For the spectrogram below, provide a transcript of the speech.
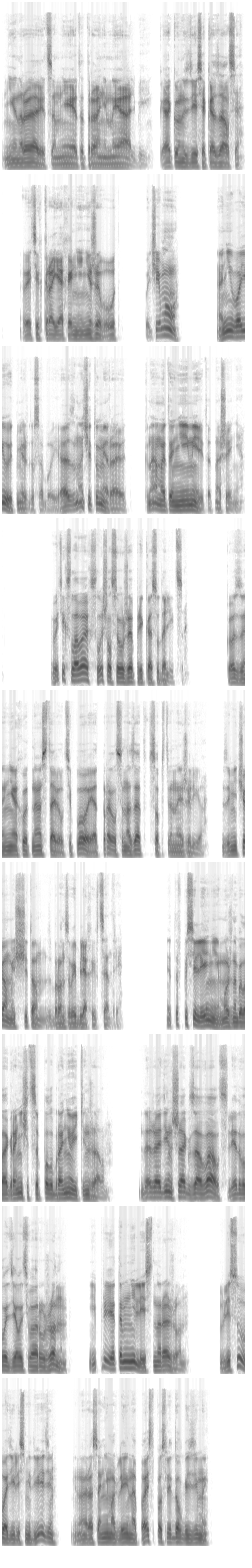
Не нравится мне этот раненый Альбий. Как он здесь оказался? В этих краях они не живут. Почему? Они воюют между собой, а значит, умирают. К нам это не имеет отношения. В этих словах слышался уже приказ удалиться. Коза неохотно оставил тепло и отправился назад в собственное жилье. За мечом и щитом с бронзовой бляхой в центре. Это в поселении можно было ограничиться полуброней и кинжалом. Даже один шаг за вал следовало делать вооруженным и при этом не лезть на рожон. В лесу водились медведи, иной раз они могли и напасть после долгой зимы.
